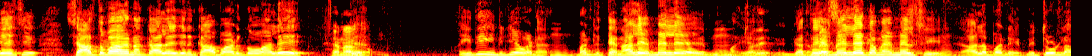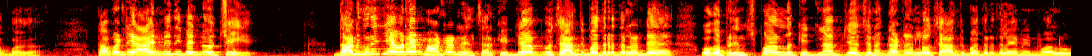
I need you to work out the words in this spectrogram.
చేసి శాతవాహన కాలేజీని కాపాడుకోవాలి. ఇది విజయవాడ. బట్ తెనాలి ఎమ్మెల్యే గత ఎమ్మెల్యే కమ్ ఎమ్మెల్సీ ఆలపాటి మిత్రుడు నాకు బాగా. కాబట్టి ఆయన మీద ఇవన్నీ వచ్చాయి దాని గురించి ఎవరేం మాట్లాడలేదు సార్. కిడ్నాప్ శాంతి భద్రతలు అంటే ఒక ప్రిన్సిపాల్ను కిడ్నాప్ చేసిన ఘటనలో శాంతి భద్రతలు ఏమి ఇన్వాల్వ్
